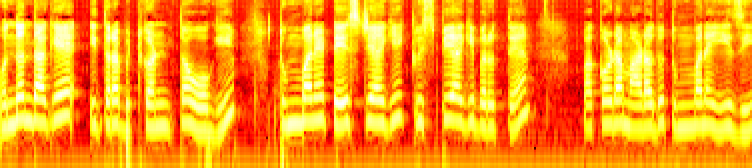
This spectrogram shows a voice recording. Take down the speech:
ಒಂದೊಂದಾಗೆ ಈ ಥರ ಬಿಟ್ಕೊಳ್ತಾ ಹೋಗಿ ತುಂಬಾ ಟೇಸ್ಟಿಯಾಗಿ, ಕ್ರಿಸ್ಪಿಯಾಗಿ ಬರುತ್ತೆ. ಪಕೋಡ ಮಾಡೋದು ತುಂಬಾ ಈಸಿ.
